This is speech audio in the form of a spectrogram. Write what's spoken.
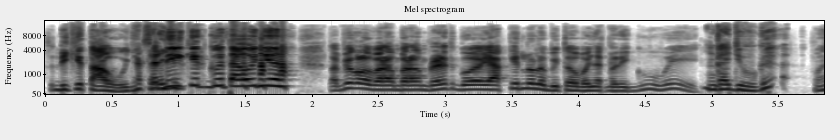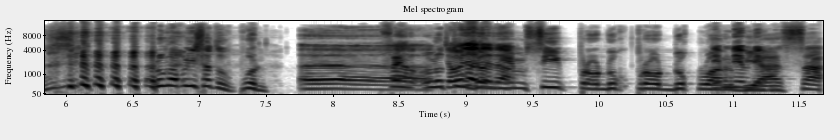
sedikit taunya kayaknya. Sedikit gue taunya. Tapi kalau barang-barang branded gue yakin lu lebih tahu banyak dari gue. Enggak juga. Masa sih? lu gak punya satu pun? Eh, Vel, lu coba, tuh coba, udah coba. MC produk-produk luar diem. biasa.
